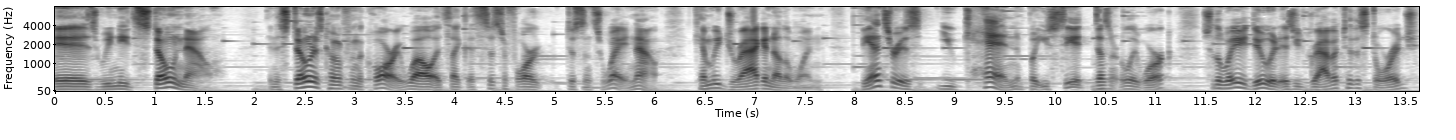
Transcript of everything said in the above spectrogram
is we need stone now. And the stone is coming from the quarry. Well, it's like it's such a far distance away. Now, can we drag another one? The answer is you can, but you see it doesn't really work. So the way you do it is you grab it to the storage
